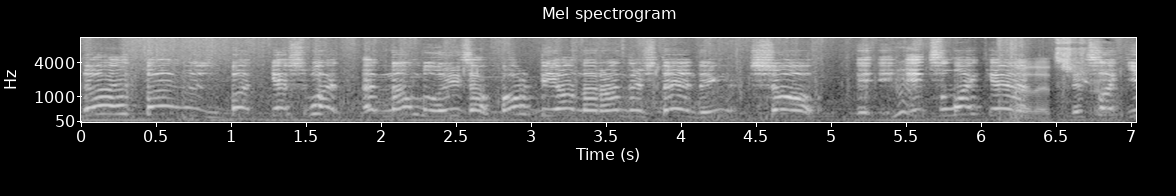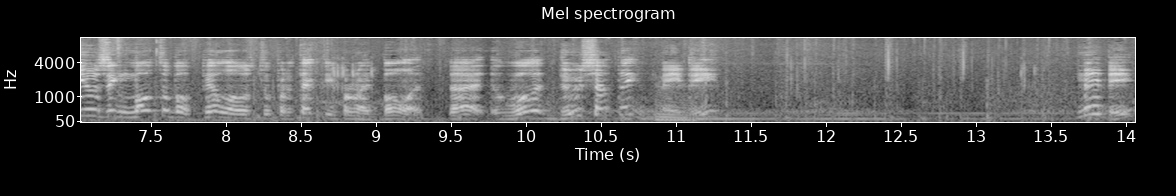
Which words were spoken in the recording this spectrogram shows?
No, it does, but guess what? Anomalies are far beyond our understanding, so i- i- it's like uh, Yeah, that's it's like using multiple pillows to protect you from a bullet. Uh, will it do something? Maybe. Maybe.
